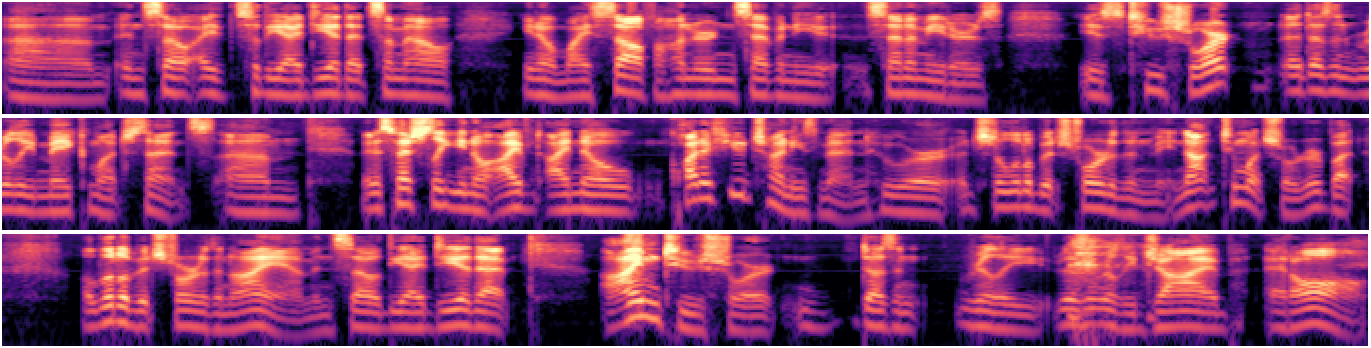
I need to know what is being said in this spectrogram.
Um, and so I so the idea that somehow you know myself 170 centimeters is too short. It doesn't really make much sense. Um, and especially you know i i know quite a few chinese men who are just a little bit shorter than me. Not too much shorter but a little bit shorter than i am. And so the idea that i'm too short doesn't really doesn't really jibe at all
